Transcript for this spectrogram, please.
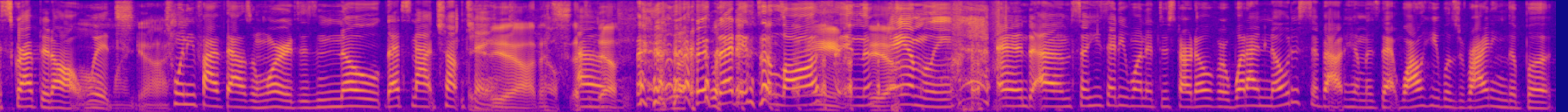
scrapped it all, oh which 25,000 words is no, that's not chump change. Yeah, that's, that's um, death. that is a loss in the yeah. family. And um, so he said he wanted to start over. What I noticed about him is that while he was writing the book,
